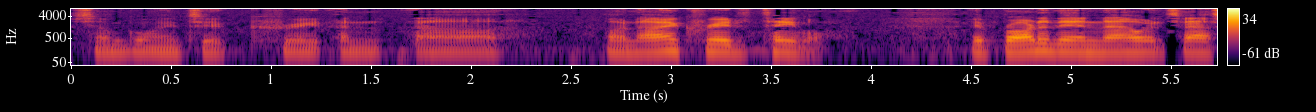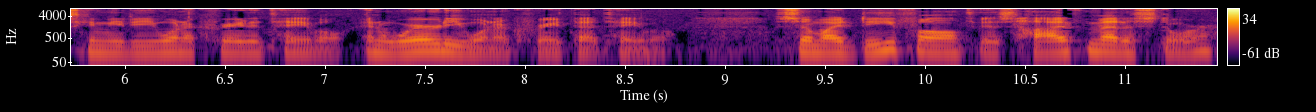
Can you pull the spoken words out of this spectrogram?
So I'm going to create an, uh, oh, now I created a table. It brought it in. Now it's asking me, do you want to create a table? And where do you want to create that table? So my default is Hive Metastore,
